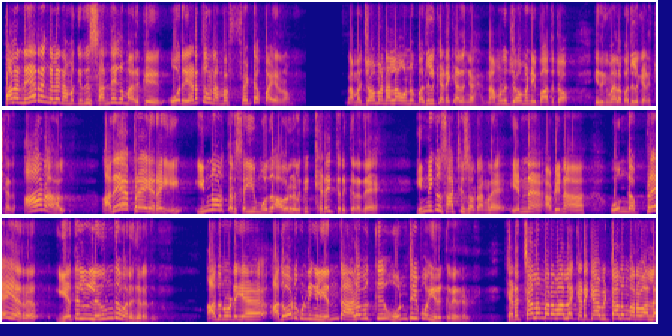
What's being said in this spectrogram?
பல நேரங்களில் நமக்கு இது சந்தேகமாக இருக்குது ஒரு இடத்துல நம்ம ஃபெட்டப் ஆயிடுறோம். நம்ம ஜோமனெல்லாம் ஒன்றும் பதில் கிடைக்காதுங்க. நம்மளும் ஜெபம் பண்ணி பார்த்துட்டோம். இதுக்கு மேலே பதில் கிடைக்காது. ஆனால் அதே பிரேயரை இன்னொருத்தர் செய்யும் போது அவர்களுக்கு கிடைத்திருக்கிறதே. இன்றைக்கும் சாட்சி சொல்கிறாங்களே என்ன? அப்படின்னா உங்கள் ப்ரேயர் எதிலிருந்து வருகிறது? அதனுடைய அதோடு கூட நீங்கள் எந்த அளவுக்கு ஒன்றி போய் இருக்கிறீர்கள்? கிடைச்சாலும் பரவாயில்ல கிடைக்காவிட்டாலும் பரவாயில்ல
